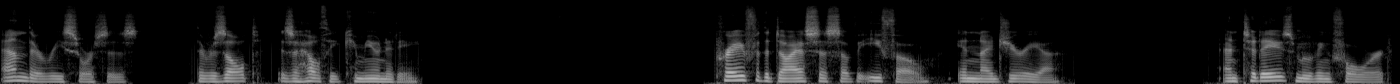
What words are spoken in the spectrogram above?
and their resources, the result is a healthy community. Pray for the Diocese of Ifo in Nigeria. And today's moving forward.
